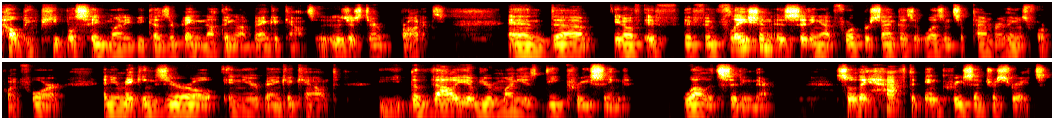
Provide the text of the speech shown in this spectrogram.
helping people save money because they're paying nothing on bank accounts. It's just terrible products. And uh, you know, if, if, if inflation is sitting at four percent as it was in September, I think it was four point four, and you're making zero in your bank account, the value of your money is decreasing while it's sitting there. So they have to increase interest rates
